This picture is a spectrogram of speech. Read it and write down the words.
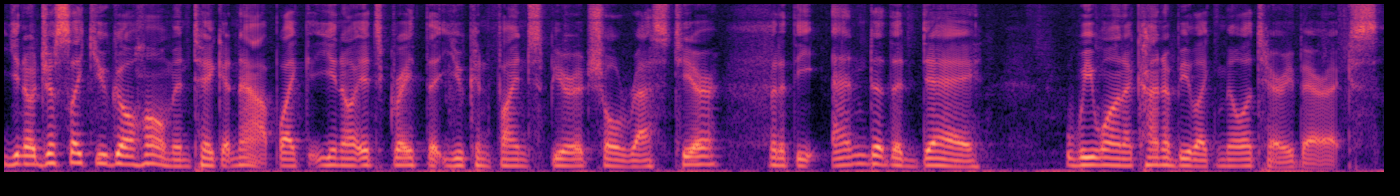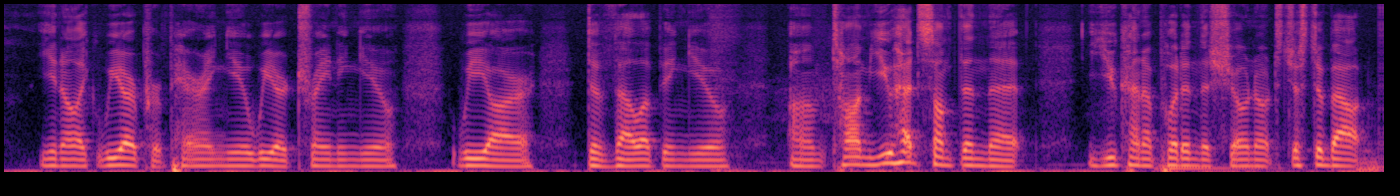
you know just like you go home and take a nap like you know it's great that you can find spiritual rest here but at the end of the day we want to kind of be like military barracks you know like we are preparing you we are training you we are developing you um, tom you had something that you kind of put in the show notes just about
